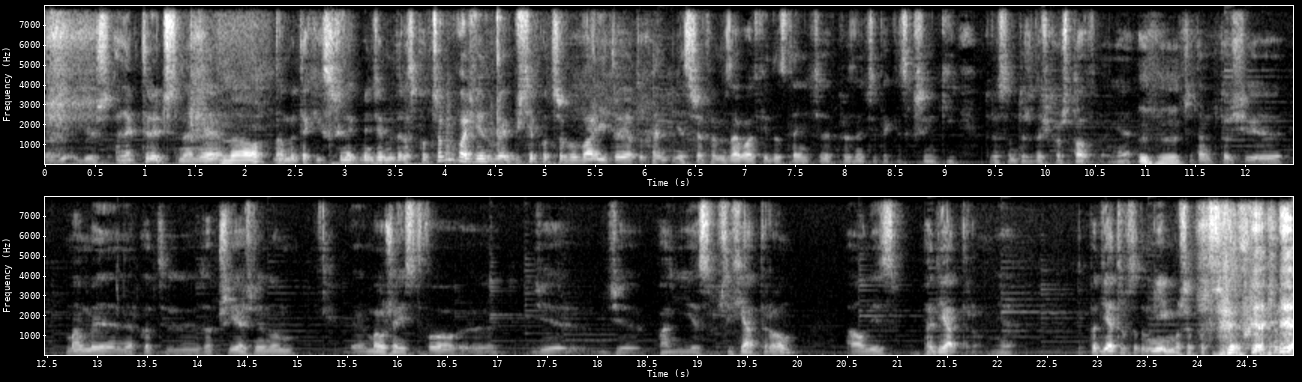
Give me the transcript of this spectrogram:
wie- wiesz, elektryczne, nie? No, No my takich skrzynek będziemy teraz potrzebować, więc jakbyście potrzebowali, to ja tu chętnie z szefem załatwię, dostaniecie w prezencie takie skrzynki, które są też dość kosztowne, nie? mhm. Czy tam ktoś, y, mamy na przykład y, zaprzyjaźnioną y, małżeństwo, y, gdzie, gdzie pani jest psychiatrą, a on jest pediatrą, nie? Pediatrów to, to mniej może potrzebujemy,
